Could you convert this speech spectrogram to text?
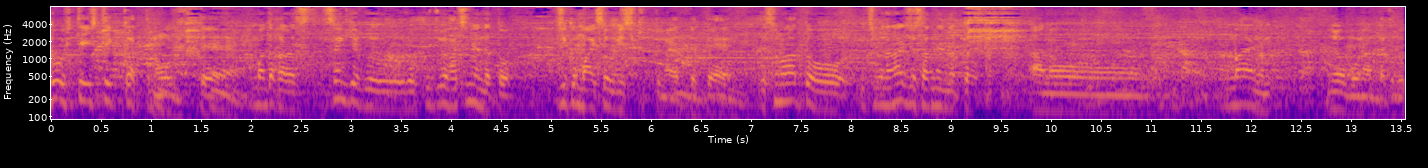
どう否定していくかっていうのが大きくて、うん、まあ、だから1968年だと自己埋葬儀式っていうのをやってて、でその後一応73年だとあのー、前の女房なんだけど、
